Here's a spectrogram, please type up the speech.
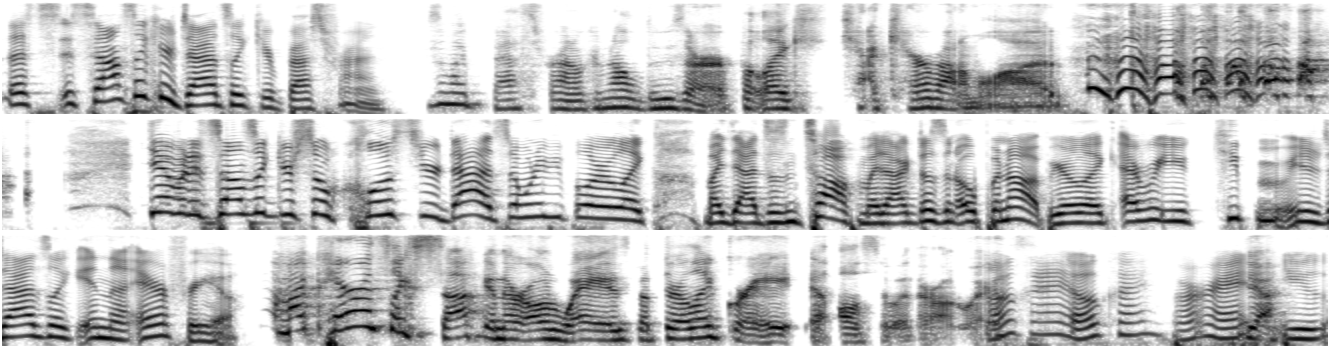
that's. It sounds like your dad's like your best friend. He's my best friend. Okay, I'm not a loser, but like I care about him a lot. Yeah, but it sounds like you're so close to your dad. So many people are like, my dad doesn't talk. My dad doesn't open up. You're like every you keep your dad's like in the air for you. My parents like suck in their own ways, but they're like great also in their own ways. Okay, okay, all right. Yeah. You.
